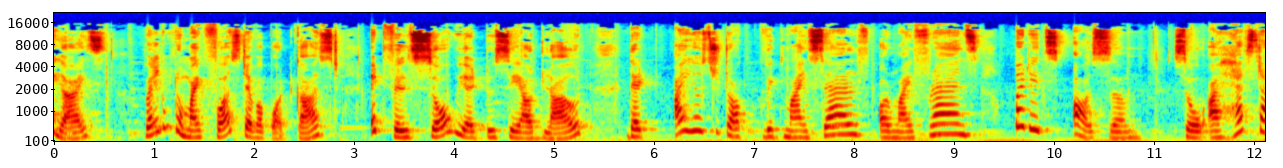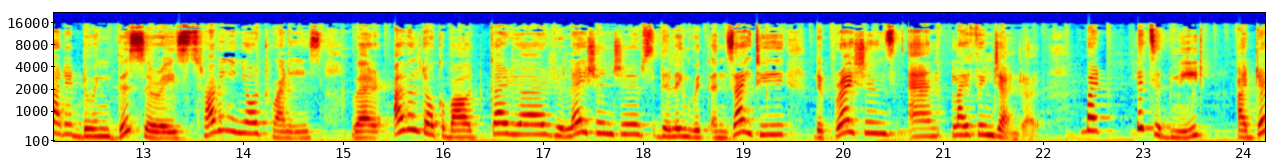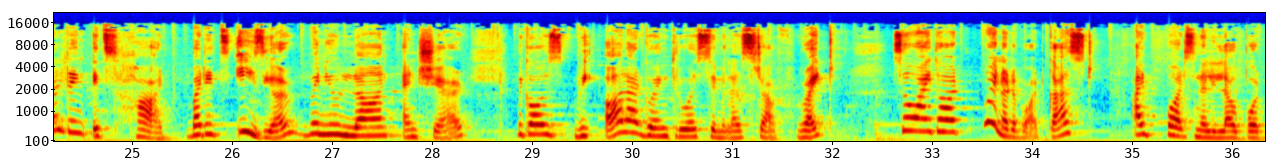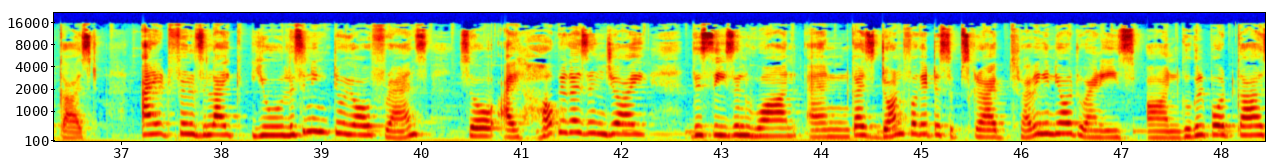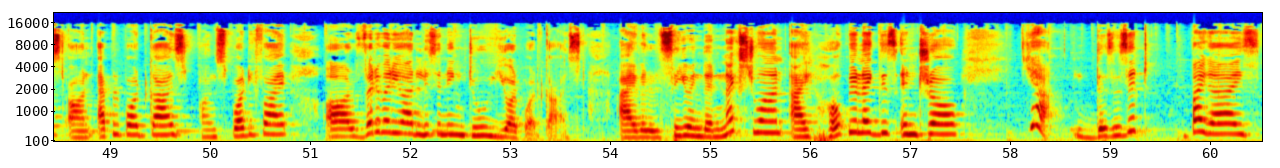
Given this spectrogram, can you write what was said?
Hi, guys. Welcome to my first ever podcast. It feels so weird to say out loud that I used to talk with myself or my friends, but it's awesome. So, I have started doing this series, Thriving in Your 20s, where I will talk about career, relationships, dealing with anxiety, depressions, and life in general. But let's admit, adulting it's hard, but it's easier when you learn and share because we all are going through a similar stuff, right? So I thought, why not a podcast? I personally love podcast and it feels like you listening to your friends. So I hope you guys enjoy this season 1 and guys don't forget to subscribe Thriving in Your 20s on Google Podcast, on Apple Podcast, on Spotify or wherever you are listening to your podcast. I will see you in the next one. I hope you like this intro. Yeah, this is it. Bye guys.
